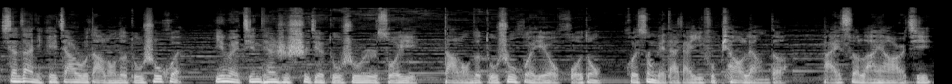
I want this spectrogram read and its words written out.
现在你可以加入大龙的读书会，因为今天是世界读书日，所以大龙的读书会也有活动，会送给大家一副漂亮的白色蓝牙耳机。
